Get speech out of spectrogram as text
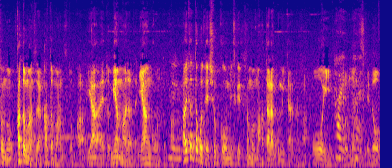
そのカトマンズならカトマンズとかや、えっと、ミャンマーだったらヤンゴンとか、うん。ああいったところで職を見つけてそのまま働くみたいなのが多いと思うんですけど、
